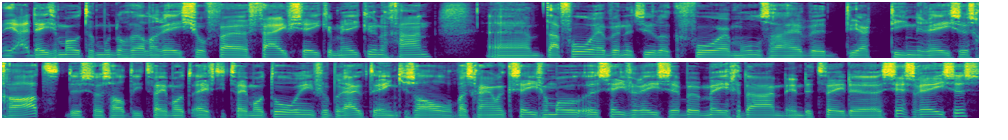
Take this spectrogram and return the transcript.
ja, deze motor moet nog wel een race of uh, vijf zeker mee kunnen gaan. daarvoor hebben we natuurlijk voor Monza hebben we 13 races gehad. Dus dan zal die twee heeft hij twee motoren in verbruikt. Eentje zal waarschijnlijk zeven, zeven races hebben meegedaan. En de tweede zes races.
